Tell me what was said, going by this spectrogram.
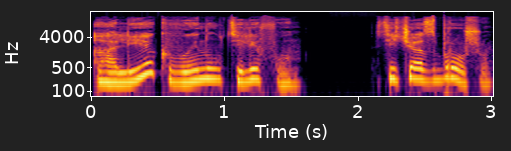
Олег вынул телефон. «Сейчас сброшу»,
